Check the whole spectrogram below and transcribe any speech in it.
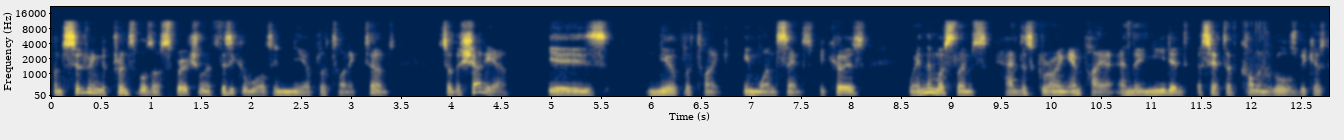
considering the principles of spiritual and physical worlds in Neoplatonic terms. So the Sharia is Neoplatonic in one sense, because when the Muslims had this growing empire and they needed a set of common rules because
